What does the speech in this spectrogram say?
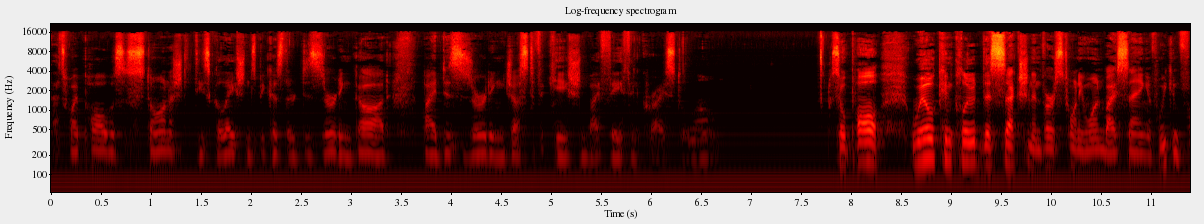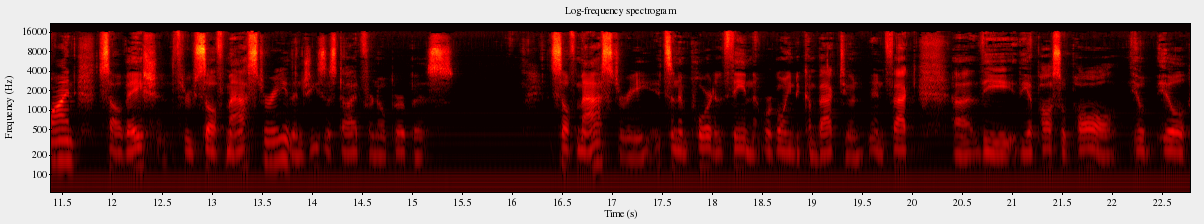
That's why Paul was astonished at these Galatians because they're deserting God by deserting justification by faith in Christ alone. So, Paul will conclude this section in verse 21 by saying, If we can find salvation through self mastery, then Jesus died for no purpose self mastery, it's an important theme that we're going to come back to. In, in fact, uh, the, the Apostle Paul, he'll, he'll,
